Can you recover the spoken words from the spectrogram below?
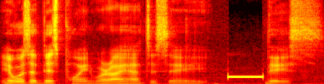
It was at this point where I had to say, this.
